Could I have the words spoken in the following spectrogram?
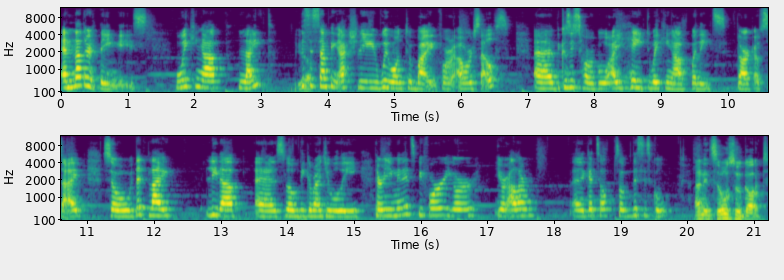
Another thing is waking up light. This is something actually we want to buy for ourselves. Uh, because it's horrible. I hate waking up when it's dark outside. So that light lit up uh, slowly, gradually, 30 minutes before your your alarm uh, gets up. So this is cool. And it's also got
